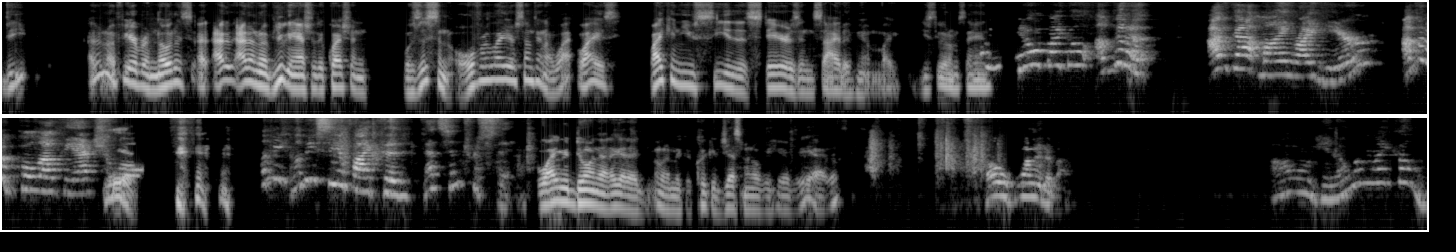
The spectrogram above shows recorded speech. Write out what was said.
Do you, I don't know if you ever noticed. I, I, I don't know if you can answer the question. Was this an overlay or something? Like why why is why can you see the stairs inside of him? Like you see what I'm saying? You know, Michael, I'm gonna. I've got mine right here. I'm gonna pull out the actual. Yeah. let me let me see if I could. That's interesting. While you're doing that, I gotta. I'm gonna make a quick adjustment over here. But yeah, that's. Oh, wondered about. Oh, you know what, Michael?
